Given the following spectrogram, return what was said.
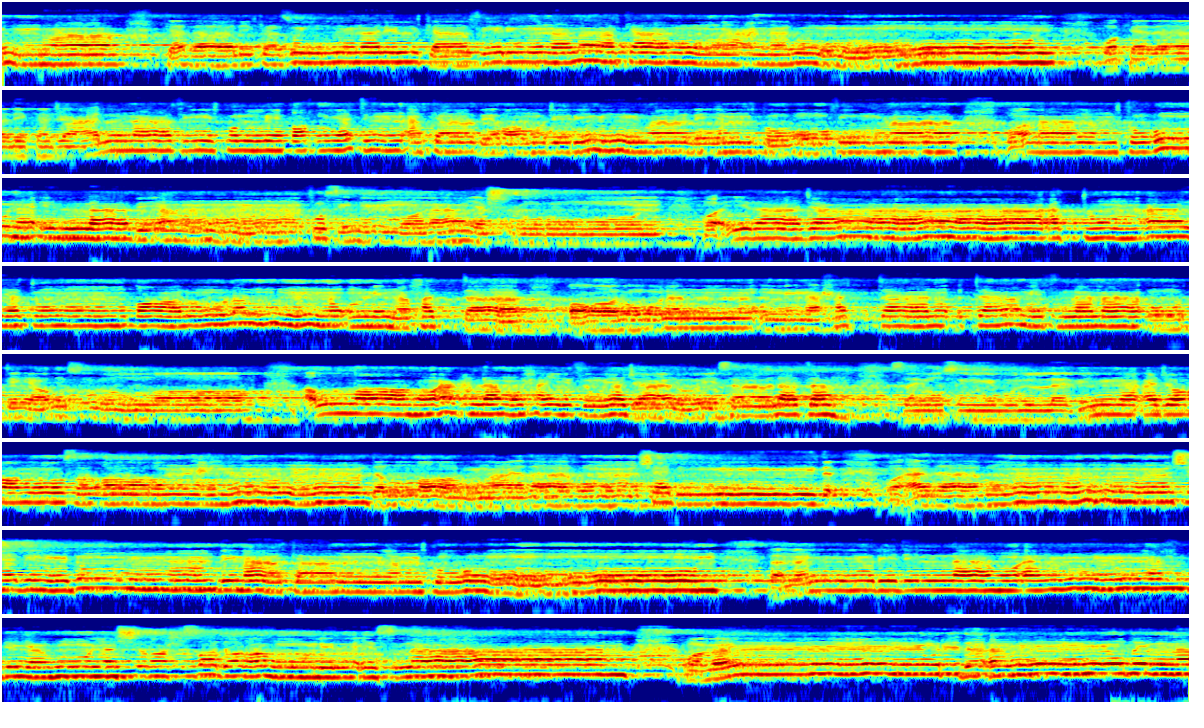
مِّنْهَا ۚ. كَذَٰلِكَ زُيِّنَ لِلْكَافِرِينَ مَا كَانُوا يَعْمَلُونَ. وَكَذَٰلِكَ جَعَلْنَا فِي كُلِّ قَرْيَةٍ أَكَابِرَ مُجْرِمِيهَا لِيَمْكُرُوا فِيهَا ۖ. وَمَا يَمْكُرُونَ إِلَّا بِأَنفُسِهِمْ وَمَا يَشْعُرُونَ. وَإِذَا جَاءَتْهُمْ آيَةٌ قَالُوا لَن نُّؤْمِنَ حَتَّىٰ نُؤْتَىٰ مِثْلَ مَا أُوتِيَ رُسُلُ اللَّهِ ۘ. اللَّهُ أَعْلَمُ حَيْثُ يَجْعَلُ رِسَالَتَهُ ۗ. سَيُصِيبُ الَّذِينَ أَجْرَمُوا صَغَارٌ عِندَ وَعَذَابٌ شَدِيدٌ بِمَا كَانُوا يَمْكُرُونَ. فَمَن يُرِدِ اللَّهُ أَن يَهْدِيَهُ يَشْرَحْ صَدْرَهُ لِلْإِسْلَامِ ۖ. وَمَن يُرِدْ أَن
